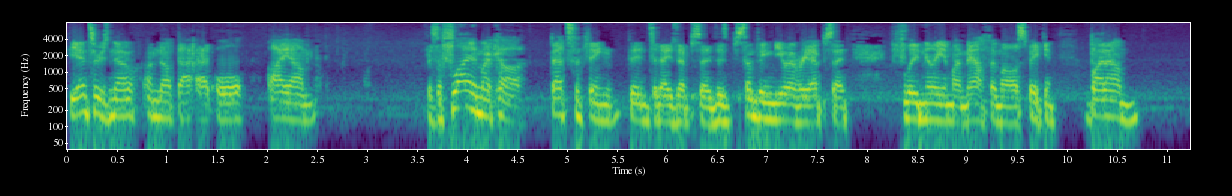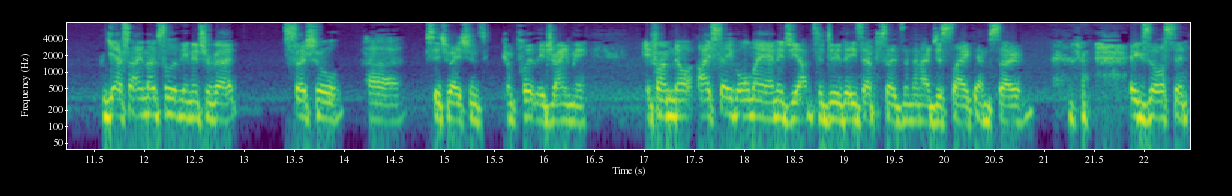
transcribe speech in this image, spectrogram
The answer is no. I'm not that at all. I um. There's a fly in my car. That's the thing in today's episode. There's something new every episode flew nearly in my mouth while I was speaking. But um, yes, I'm absolutely an introvert. Social uh, situations completely drain me. If I'm not, I save all my energy up to do these episodes, and then I just like am so exhausted.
